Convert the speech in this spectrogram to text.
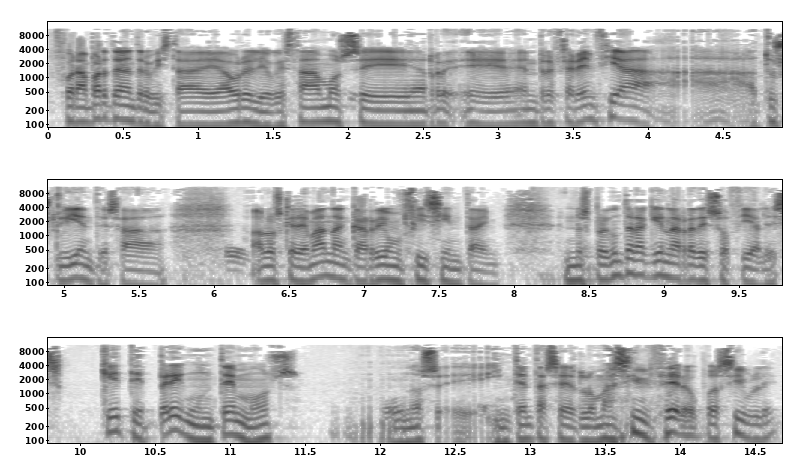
fuera parte de la entrevista, eh, Aurelio, que estábamos eh, re- eh, en referencia a, tus clientes, a, a los que demandan Carrión Fishing Time. Nos preguntan aquí en las redes sociales, que te preguntemos, no sé, intenta ser lo más sincero posible,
